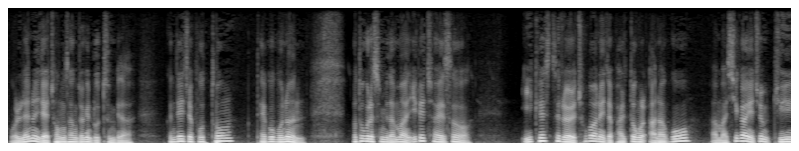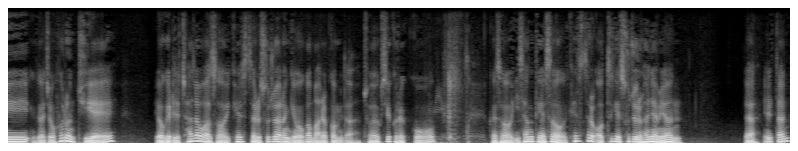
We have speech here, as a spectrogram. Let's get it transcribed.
원래는 이제 정상적인 루트입니다. 근데 이제 보통 대부분은 저도 그랬습니다만 1회차에서 이 퀘스트를 초반에 이제 발동을 안 하고 아마 시간이 좀 뒤, 그러니까 좀 흐른 뒤에 여기를 찾아와서 이 퀘스트를 수주하는 경우가 많을 겁니다. 저 역시 그랬고. 그래서 이 상태에서 퀘스트를 어떻게 수주를 하냐면 자, 일단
